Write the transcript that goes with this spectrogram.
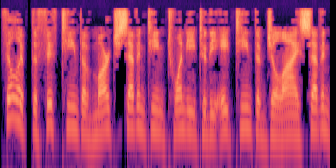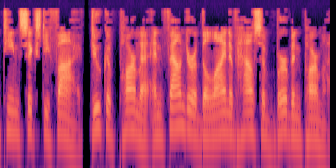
Philip, the 15th of March 1720 to the 18th of July 1765, Duke of Parma and founder of the line of House of Bourbon-Parma.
